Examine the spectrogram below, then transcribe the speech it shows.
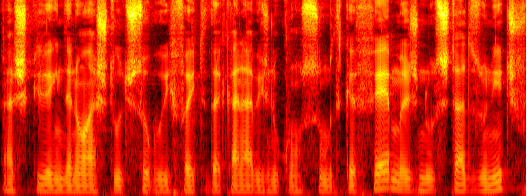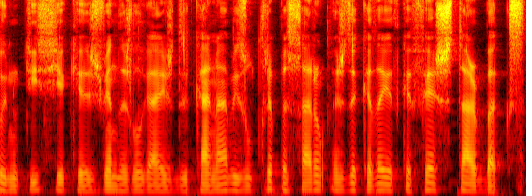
Acho que ainda não há estudos sobre o efeito da cannabis no consumo de café, mas nos Estados Unidos foi notícia que as vendas legais de cannabis ultrapassaram as da cadeia de cafés Starbucks.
